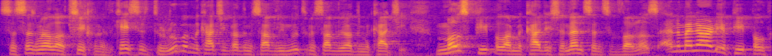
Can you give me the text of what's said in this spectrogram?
So says Melo The case is deruba mekachi v'adam savli mutam savli v'adam. Most people are mekadesh and then send sivlanos, and a minority of people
